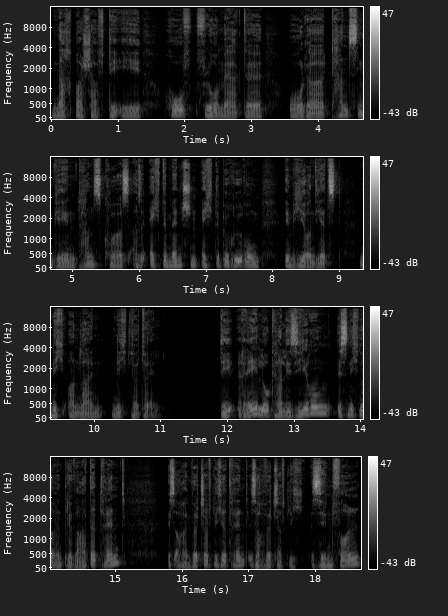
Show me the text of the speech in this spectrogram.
Nachbarschaft.de, Hofflohmärkte oder Tanzen gehen, Tanzkurs, also echte Menschen, echte Berührung im Hier und Jetzt nicht online, nicht virtuell. Die Relokalisierung ist nicht nur ein privater Trend, ist auch ein wirtschaftlicher Trend, ist auch wirtschaftlich sinnvoll,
